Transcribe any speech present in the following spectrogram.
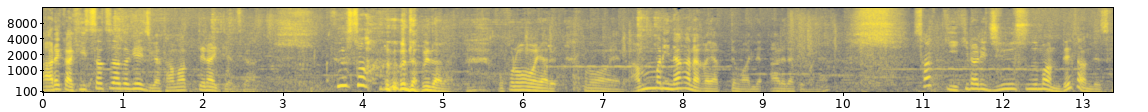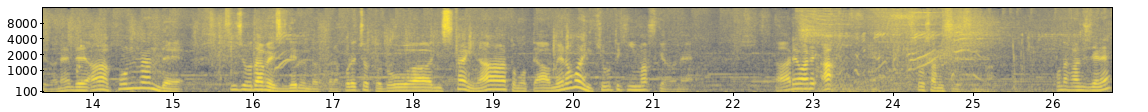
あれか必殺技ゲージが溜まってないってやつが嘘。ダメだな。このままやる。このままやる。あんまり長々やってもあれあれだけどね。さっきいきなり十数万出たんですけどね。で、ああ、こんなんで通常ダメージ出るんだったら、これちょっと動画にしたいなと思って、ああ、目の前に強敵いますけどね。あれはあれ、あ操作ミスです、今。こんな感じでね、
